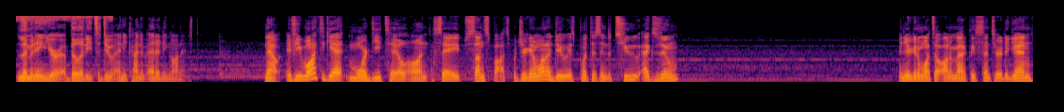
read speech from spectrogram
limiting your ability to do any kind of editing on it. Now, if you want to get more detail on, say, sunspots, what you're going to want to do is put this into 2x zoom. And you're going to want to automatically center it again.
